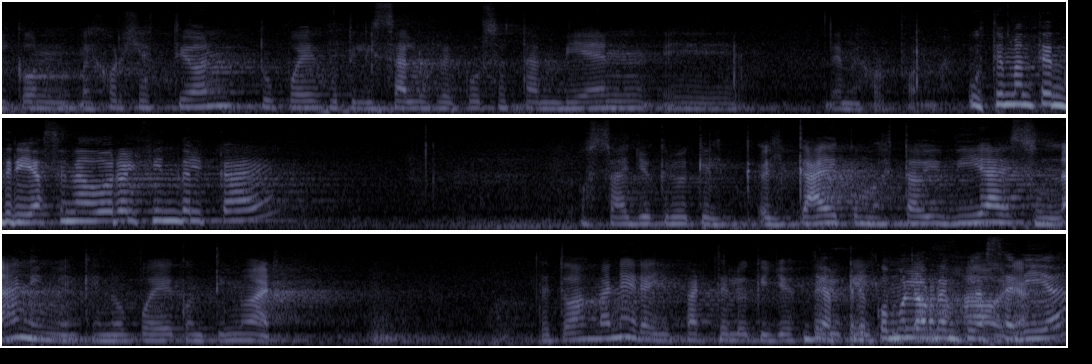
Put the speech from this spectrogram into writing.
y con mejor gestión tú puedes utilizar los recursos también de mejor forma. ¿Usted mantendría, senadora, el fin del CAE? O sea, yo creo que el, CAE como está hoy día es unánime, que no puede continuar. De todas maneras, y es parte de lo que yo espero. pero ¿cómo lo reemplazaría?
